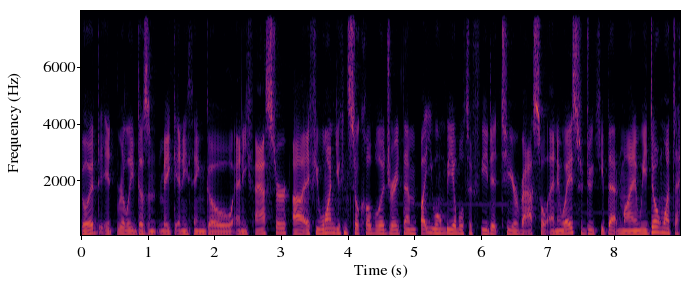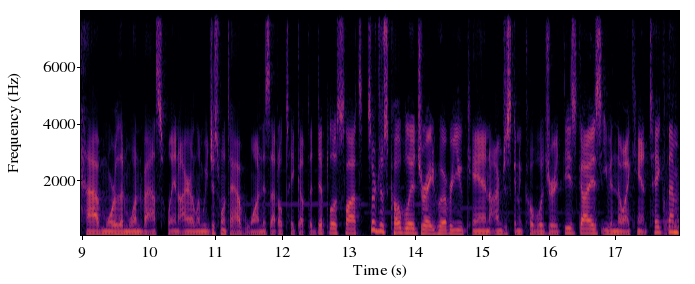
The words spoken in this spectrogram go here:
good. It really doesn't make anything go any faster. Uh, if you want, you can still co-belligerate them, but you won't be able to feed it to your vassal anyway, so do keep that in mind. We don't want to have more than one vassal in Ireland. We just want to have one, as that'll take up the Diplo slots. So just co-belligerate whoever you can. I'm just going to co-belligerate these guys, even though I can't take them.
